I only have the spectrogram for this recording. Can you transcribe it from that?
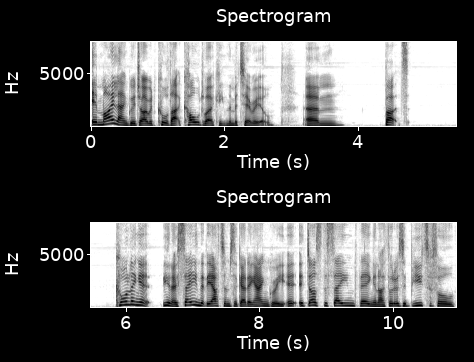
in my language, I would call that cold working the material. Um, but calling it, you know, saying that the atoms are getting angry, it, it does the same thing. And I thought it was a beautiful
